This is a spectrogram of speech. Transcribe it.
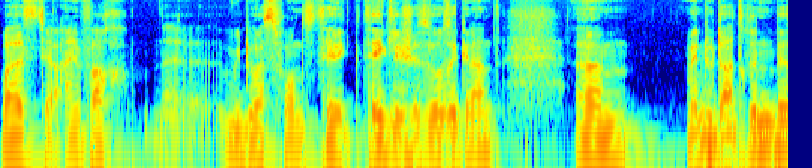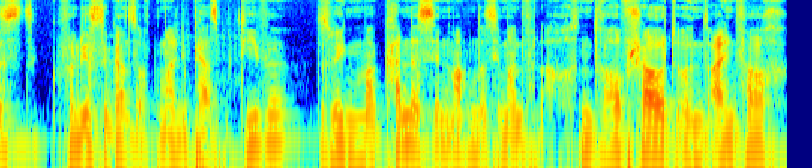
weil es dir einfach, äh, wie du hast vor uns tägliche Soße genannt, ähm, wenn du da drin bist, verlierst du ganz oft mal die Perspektive. Deswegen kann es Sinn machen, dass jemand von außen drauf schaut und einfach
